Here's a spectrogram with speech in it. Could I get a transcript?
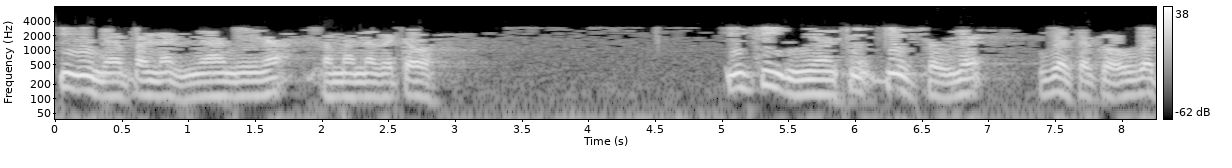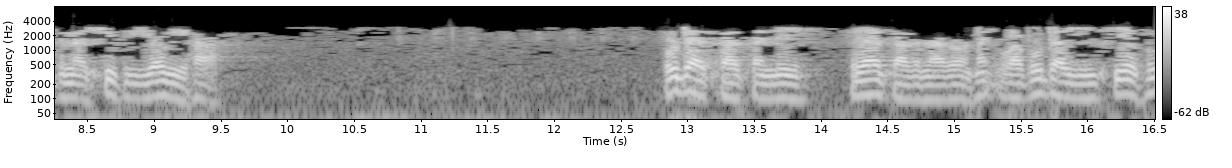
ဣမိနာပဏ္ဏညာနေကသမဏဂတောဤတိဉာဏ်ဖြင့်ပြည့်စုံတဲ့ဥပ္ပစကောဥပဒနာရှိသူယောဂီဟာဘုဒ္ဓသာသနာဘု ရားသာသနာတော်၌ဝါဗုဒ္ဓယဉ်ကျေးမှု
